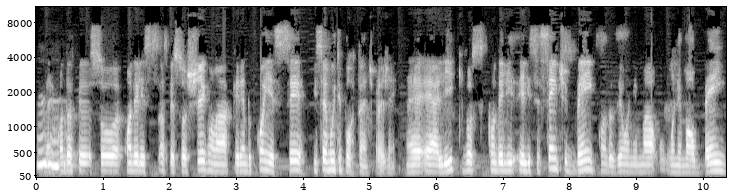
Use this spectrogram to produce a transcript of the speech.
Né? Uhum. Né? Quando a pessoa, quando eles, as pessoas chegam lá querendo conhecer, isso é muito importante para gente. É, é, ali que você, quando ele, ele se sente bem quando vê um animal, um animal bem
